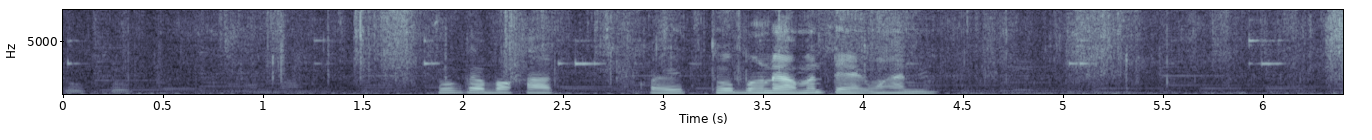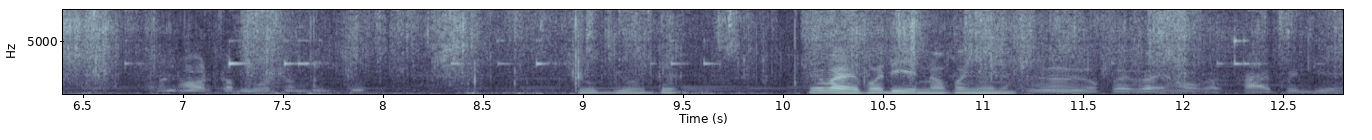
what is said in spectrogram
ทุกทุกอันบ่ลูกแต่บอคักข่อยทุบเบางแล้วมันแตกมาหันมันหอดกำหนดมันทุกทุบอยู่เด้อได้ไหวพอดีเนาะพะยังเออเอาไปไว้เฮาก็ขายไปเรื่อย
